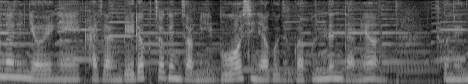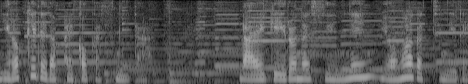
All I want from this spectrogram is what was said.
떠나는 여행의 가장 매력적인 점이 무엇이냐고 누가 묻는다면 저는 이렇게 대답할 것 같습니다. 나에게 일어날 수 있는 영화 같은 일에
